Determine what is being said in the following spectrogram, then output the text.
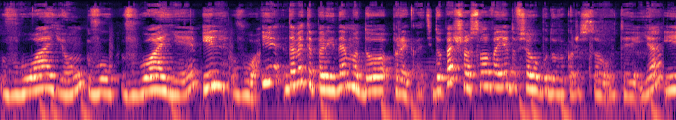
voyons, vous voyez, il voit. І давайте перейдемо до прикладів. До першого слова я до всього буду використовувати я. І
